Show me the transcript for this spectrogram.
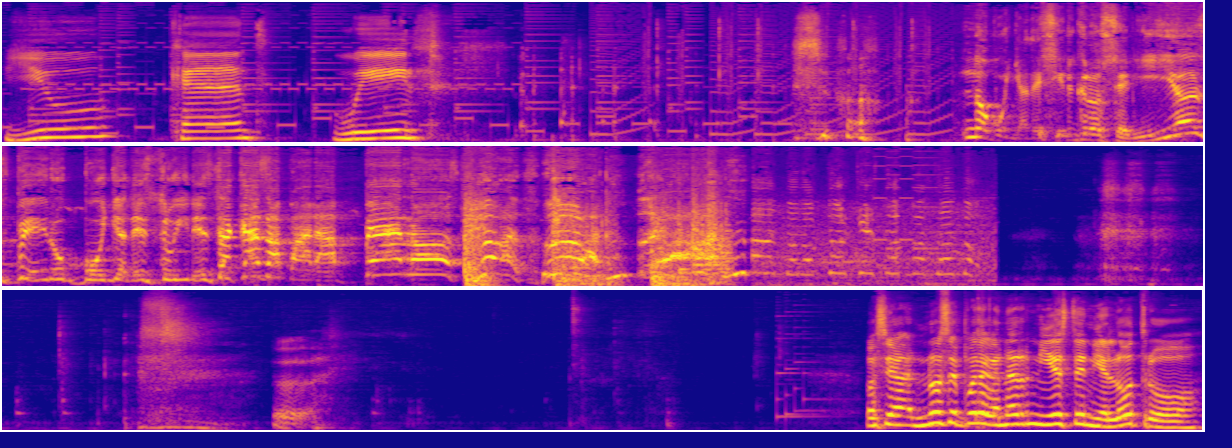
You can't win. No voy a decir groserías, pero voy a destruir esta casa para perros. ¡Ah! ¡Ah! ¡Ah! doctor! ¿Qué está pasando? O sea, no se puede ganar ni este ni el otro.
